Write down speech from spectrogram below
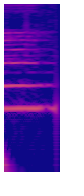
Oh.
